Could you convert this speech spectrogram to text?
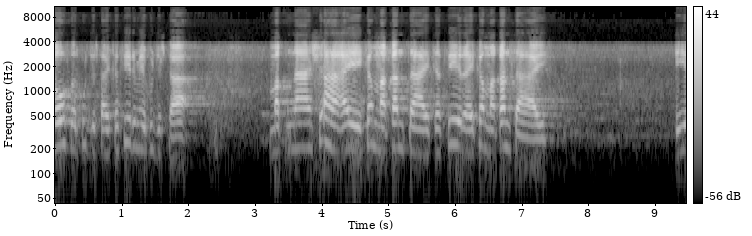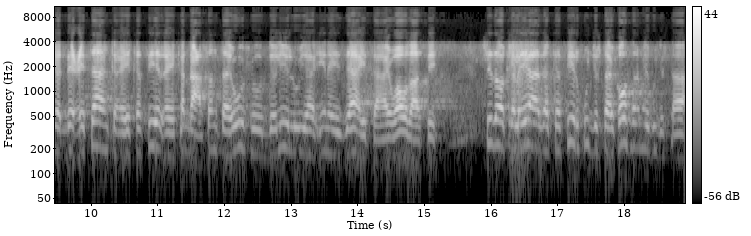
kawsar ku jirtaa kathiir miyay ku jirtaa maqnaanshaha ay ka maqan tahay kathiir ay ka maqan tahay. Iyo dhicitaanka ay kathiir ay ka dhacsan tahay wuxuu daliil u yahay inay zaa'id tahay waawdaasi. Sidoo kale ya-da kathiir ku jirtaa kawsar miyay ku jirtaa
